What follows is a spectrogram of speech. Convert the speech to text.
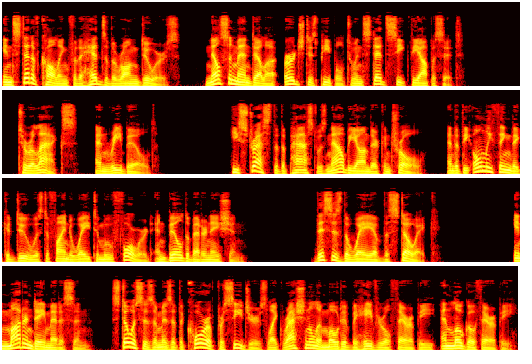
Instead of calling for the heads of the wrongdoers, Nelson Mandela urged his people to instead seek the opposite. To relax and rebuild. He stressed that the past was now beyond their control, and that the only thing they could do was to find a way to move forward and build a better nation. This is the way of the Stoic. In modern day medicine, Stoicism is at the core of procedures like rational emotive behavioral therapy and logotherapy.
